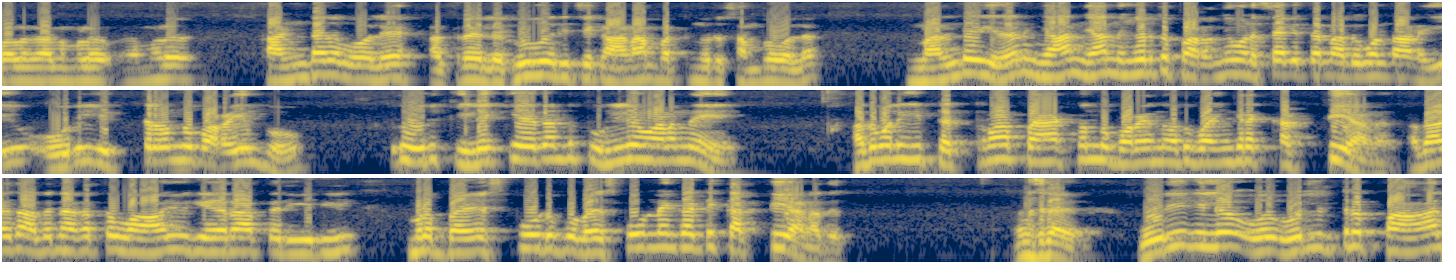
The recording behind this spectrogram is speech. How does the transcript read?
വളരെ നമ്മൾ നമ്മൾ കണ്ടതുപോലെ അത്ര ലഘൂകരിച്ച് കാണാൻ പറ്റുന്ന ഒരു സംഭവമല്ല. നല്ല ഇതാണ്. ഞാൻ ഞാൻ നിങ്ങളുടെ പറഞ്ഞു മനസ്സിലാക്കി തന്നെ അതുകൊണ്ടാണ് ഈ ഒരു ലിറ്റർ എന്ന് പറയുമ്പോൾ ഇത് ഒരു കിലയ്ക്ക് ഏതാണ്ട് തുല്യമാണെന്നേ. അതുപോലെ ഈ ടെട്രാ പാക്ക് എന്ന് പറയുന്നത് അത് ഭയങ്കര കട്ടിയാണ്. അതായത് അതിനകത്ത് വായു കയറാത്ത രീതിയിൽ നമ്മൾ ബയസ്പോർഡ് ബയസ്പോർഡിനെ കാട്ടി കട്ടിയാണത്. മനസ്സിലായോ? ഒരു കിലോ ഒരു ലിറ്റർ പാൽ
